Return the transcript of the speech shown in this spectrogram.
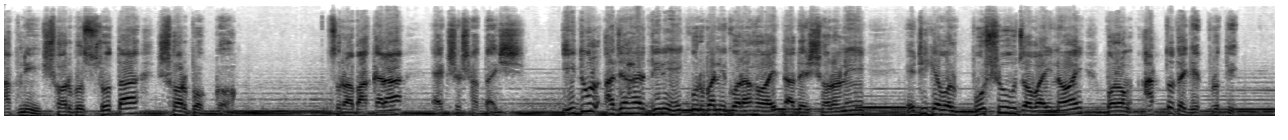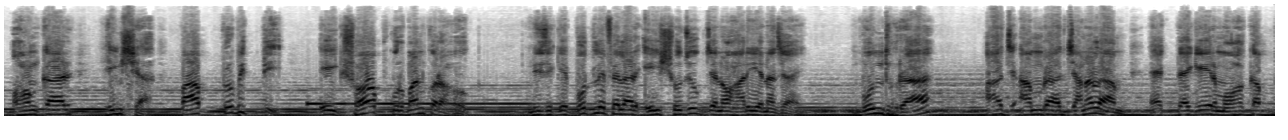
আপনি সর্বশ্রোতা, সর্বজ্ঞ। সুরা বাকারা একশো সাতাইশ। ঈদুল আজহার দিনে কুরবানি করা হয় তাদের স্মরণে। এটি কেবল পশু জবাই নয়, বরং আত্মত্যাগের প্রতীক। অহংকার, হিংসা, পাপ প্রবৃত্তি, এই সব কোরবান করা হোক। নিজেকে বদলে ফেলার এই সুযোগ যেন হারিয়ে না যায়। বন্ধুরা, আজ আমরা জানালাম এক ত্যাগের মহাকাব্য,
